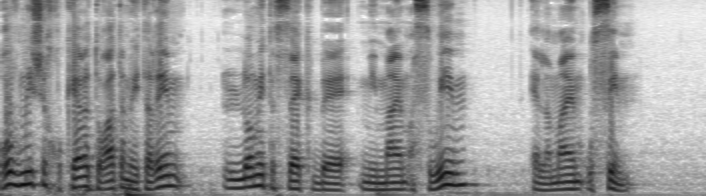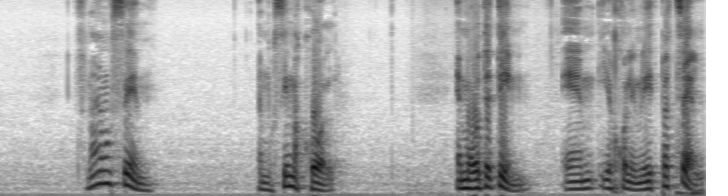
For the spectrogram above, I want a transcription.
רוב מי שחוקר את תורת המיתרים לא מתעסק בממה הם עשויים, אלא מה הם עושים. ומה הם עושים? הם עושים הכל. הם רוטטים, הם יכולים להתפצל,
